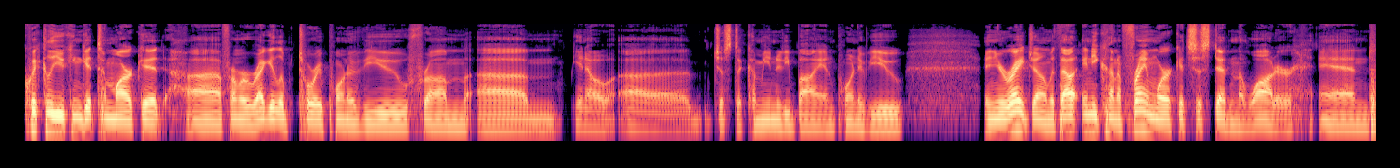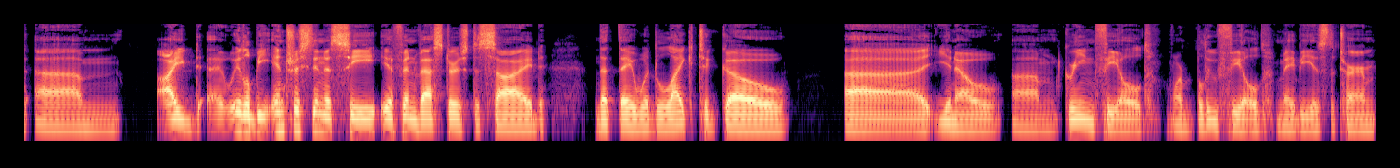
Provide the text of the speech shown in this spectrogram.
quickly you can get to market uh, from a regulatory point of view, from um, you know uh, just a community buy-in point of view. And you're right, John. Without any kind of framework, it's just dead in the water. And um, I, it'll be interesting to see if investors decide that they would like to go, uh, you know, um, greenfield or bluefield, maybe is the term,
